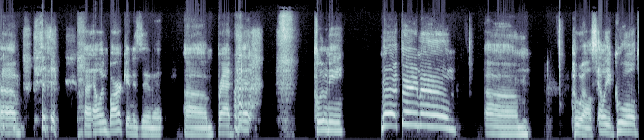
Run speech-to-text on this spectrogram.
Um, uh, Ellen Barkin is in it. Um, Brad Pitt, Clooney, Matt Damon. Um, who else? Elliot Gould,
